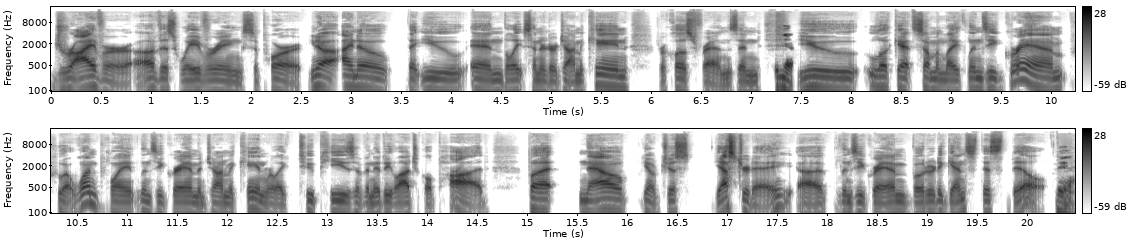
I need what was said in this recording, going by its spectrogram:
driver of this wavering support. You know, I know that you and the late Senator John McCain were close friends, and yeah. you look at someone like Lindsey Graham, who at one point, Lindsey Graham and John McCain were like two peas of an ideological pod, but now, you know, just yesterday, uh, Lindsey Graham voted against this bill. Yeah.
